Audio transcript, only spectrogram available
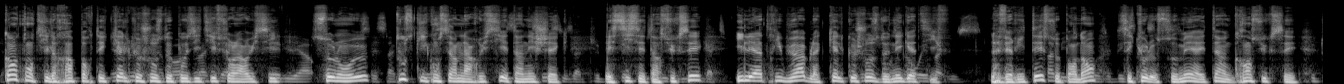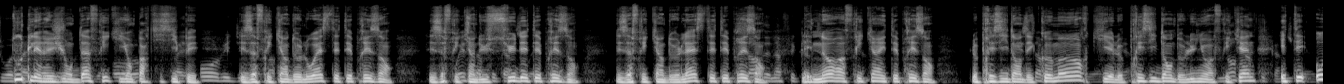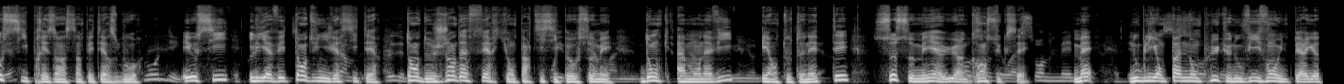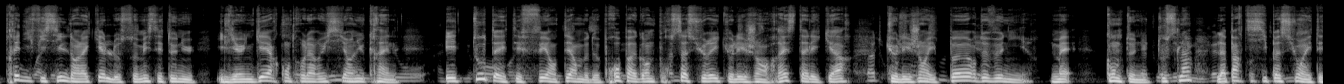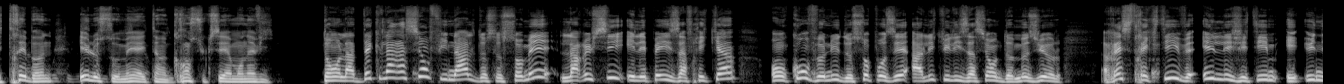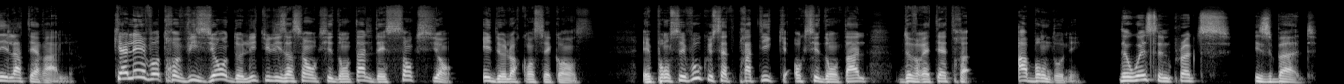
Quand ont-ils rapporté quelque chose de positif sur la Russie? Selon eux, tout ce qui concerne la Russie est un échec. Et si c'est un succès, il est attribuable à quelque chose de négatif. La vérité, cependant, c'est que le sommet a été un grand succès. Toutes les régions d'Afrique y ont participé. Les Africains de l'Ouest étaient présents. Les Africains du Sud étaient présents. Les Africains de l'Est étaient présents. Les Nord-Africains étaient présents. Le président des Comores, qui est le président de l'Union africaine, était aussi présent à Saint-Pétersbourg. Et aussi, il y avait tant d'universitaires, tant de gens d'affaires qui ont participé au sommet. Donc, à mon avis, et en toute honnêteté, ce sommet a eu un grand succès. Mais n'oublions pas non plus que nous vivons une période très difficile dans laquelle le sommet s'est tenu. Il y a une guerre contre la Russie en Ukraine. Et tout a été fait en termes de propagande pour s'assurer que les gens restent à l'écart, que les gens aient peur de venir. Mais Compte tenu de tout cela, la participation a été très bonne et le sommet a été un grand succès à mon avis. Dans la déclaration finale de ce sommet, la Russie et les pays africains ont convenu de s'opposer à l'utilisation de mesures restrictives, illégitimes et unilatérales. Quelle est votre vision de l'utilisation occidentale des sanctions et de leurs conséquences? Et pensez-vous que cette pratique occidentale devrait être abandonnée? The Western practice is bad.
